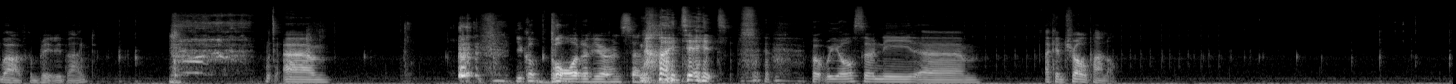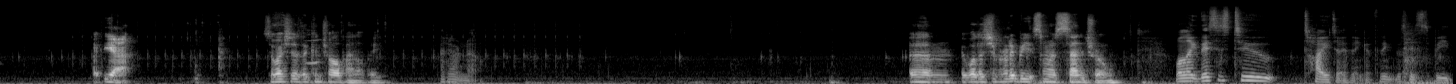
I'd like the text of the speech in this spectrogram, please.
Well, I've completely blanked. um you got bored of your own sentence. I did. but we also need um a control panel. yeah. So where should the control panel be? I don't know. Um. Well, it should probably be somewhere central. Well, like this is too tight. I think. I think this needs to be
